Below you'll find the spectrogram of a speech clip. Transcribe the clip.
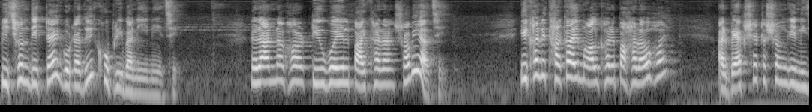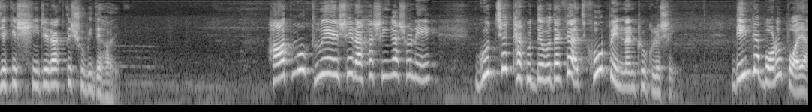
পিছন দিকটায় গোটা দুই খুপড়ি বানিয়ে নিয়েছে। রান্নাঘর, টিউবওয়েল, পায়খানা সবই আছে। এখানে থাকায় মালঘরে পাহারাও হয়। আর ব্যবসাটার সঙ্গে নিজেকে সেঁটে রাখতে সুবিধে হয়। হাত মুখ ধুয়ে এসে রাখা সিংহাসনে গুচ্ছের ঠাকুর দেবতাকে আজ খুব পেন্নান ঠুকলো সে। দিনটা বড় পয়া।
